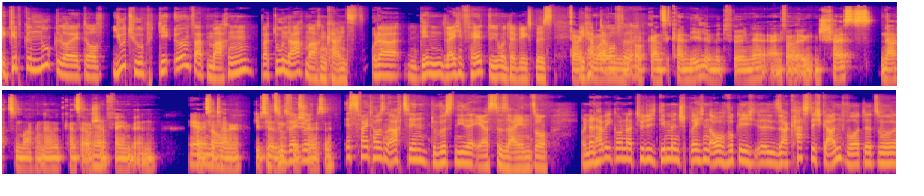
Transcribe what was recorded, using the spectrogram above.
Es gibt genug Leute auf YouTube, die irgendwas machen, was du nachmachen kannst. Oder in dem gleichen Feld du unterwegs bist. Da ich kann habe man darauf. äh, auch ganze Kanäle mitfüllen, ne? Einfach irgendeinen Scheiß nachzumachen. Damit kannst du auch Ja. schon Fame werden. ja, genau. heutzutage. Gibt's ja so viel Scheiße. ist 2018, du wirst nie der Erste sein, so. Und dann habe ich auch natürlich dementsprechend auch wirklich äh, sarkastisch geantwortet. So,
